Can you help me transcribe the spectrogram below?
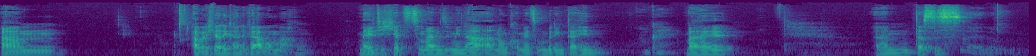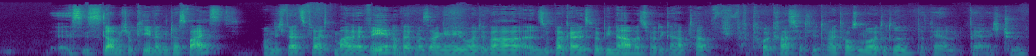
Ähm, aber ich werde keine Werbung machen. Melde dich jetzt zu meinem Seminar an und komm jetzt unbedingt dahin. Okay. Weil ähm, das ist, es ist, glaube ich, okay, wenn du das weißt. und ich werde es vielleicht mal erwähnen und werde mal sagen, hey, heute war ein super geiles Webinar, was ich heute gehabt habe. Voll krass, ich hatte hier 3000 Leute drin. Das wäre wär echt schön.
